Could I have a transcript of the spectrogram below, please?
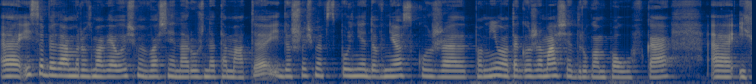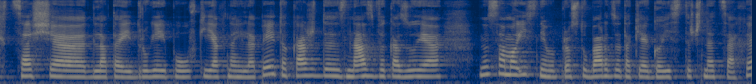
e, i sobie tam rozmawiałyśmy właśnie na różne tematy i doszłyśmy wspólnie do wniosku, że pomimo tego, że ma się drugą połówkę e, i chce się dla tej drugiej połówki jak najlepiej, to każdy z nas wykazuje no samoistnie po prostu bardzo takie egoistyczne cechy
